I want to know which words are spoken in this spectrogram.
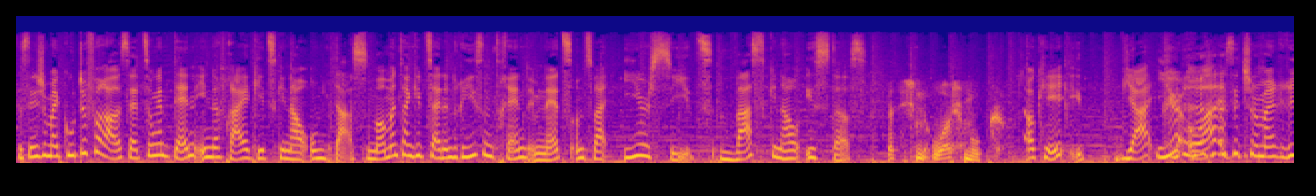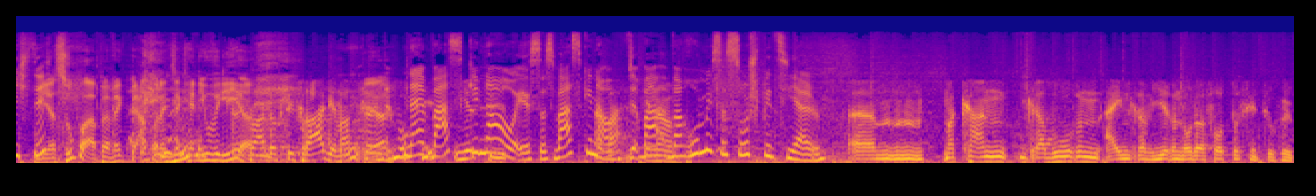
Das sind schon mal gute Voraussetzungen, denn in der Frage geht es genau um das. Momentan gibt es einen riesen Trend im Netz und zwar Ear Seeds. Was genau ist das? das ist ein Ohrschmuck. Okay, ja, Ear Ohr ist jetzt schon mal richtig. Ja, super, perfekt beantwortet. Ist ja kein Das Juwelier. war doch die Frage, was für Ja. ein Schmuck Nein, was Ihr genau ist das? Was genau? Ah, was Wa- genau? Warum ist es so speziell? Ähm, man kann Gravuren eingravieren oder Fotos hinzufügen.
